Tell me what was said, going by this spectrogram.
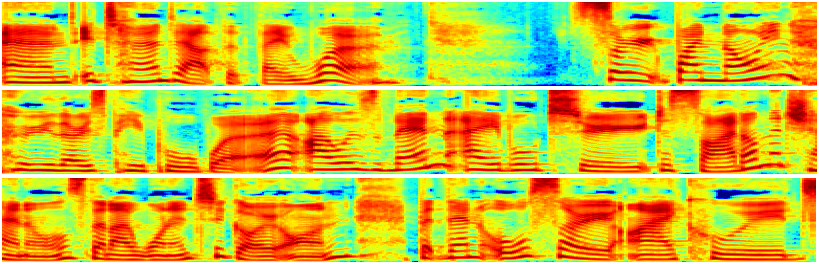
And it turned out that they were. So, by knowing who those people were, I was then able to decide on the channels that I wanted to go on, but then also I could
